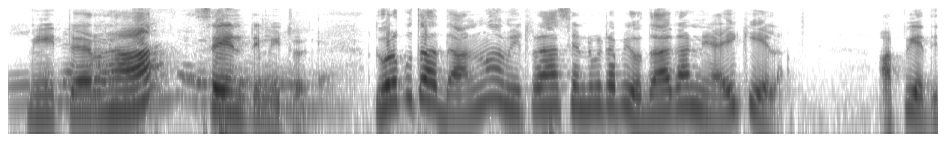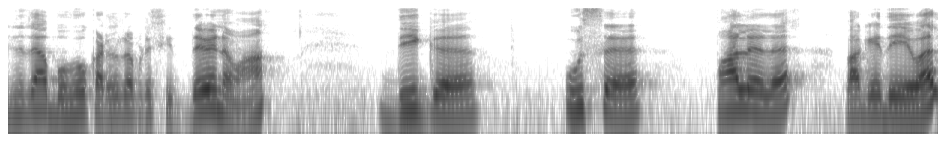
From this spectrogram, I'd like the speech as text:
මීටර් හා සෙන්ටිමීටර්. දුවල පුතා දන්නවා මීටර් හා සෙන්ටිමීටර් අපි යොදාගන්නේ ඇයි කියලා. අපි එදිනෙදා බොහෝ කටයුතු අපිට සිද්ධ වෙනවා. දිග, උස, පළල වගේ දේවල්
